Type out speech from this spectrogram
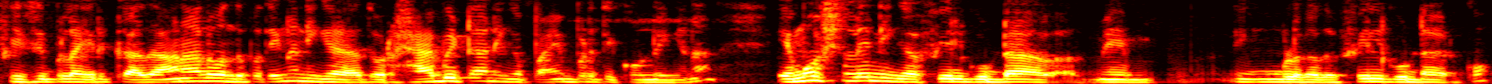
ஃபீஸிபிளாக இருக்காது. ஆனாலும் வந்து பார்த்தீங்கன்னா நீங்கள் அது ஒரு ஹேபிட்டாக நீங்கள் பயன்படுத்தி கொண்டீங்கன்னா எமோஷனலி நீங்கள் ஃபீல் குட்டாக மே உங்களுக்கு அது ஃபீல் குட்டாக இருக்கும்.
